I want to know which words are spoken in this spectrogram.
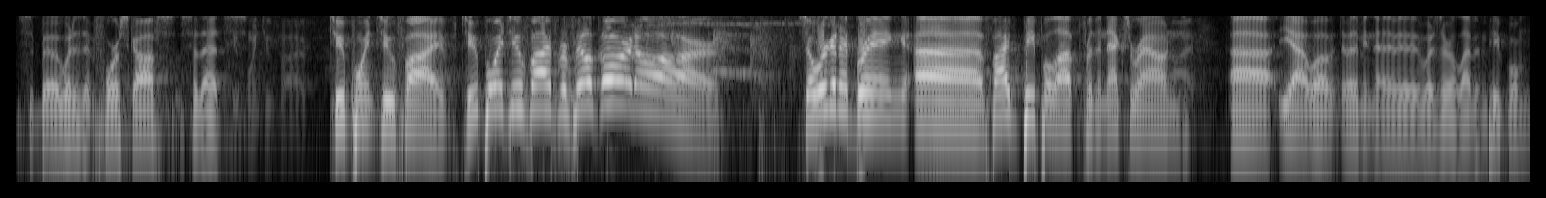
S- uh, What is it? Four scoffs, so that's 2.25. 2.25. 2.25 for Phil Corridor. So we're gonna bring uh, five people up for the next round. Uh, yeah, well, I mean, uh, what is there? Eleven people.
